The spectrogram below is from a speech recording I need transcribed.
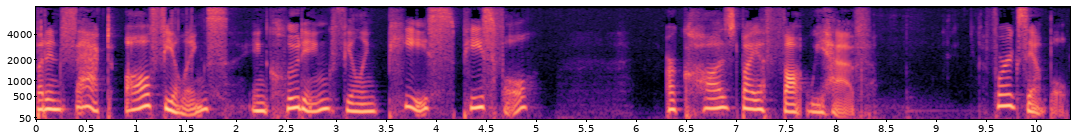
But in fact, all feelings, including feeling peace, peaceful, are caused by a thought we have. For example,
